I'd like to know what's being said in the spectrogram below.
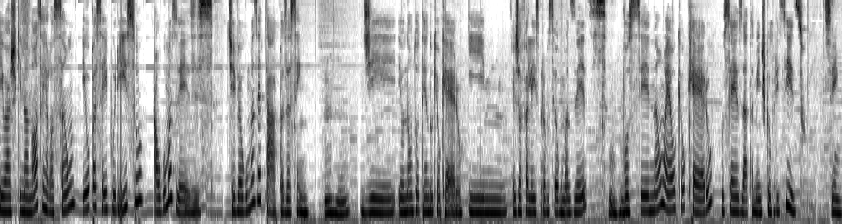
Eu acho que na nossa relação eu passei por isso algumas vezes. Tive algumas etapas assim, Uhum. De eu não tô tendo o que eu quero. E hum, eu já falei isso pra você algumas vezes. Uhum. Você não é o que eu quero, você é exatamente o que eu preciso. Sim.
